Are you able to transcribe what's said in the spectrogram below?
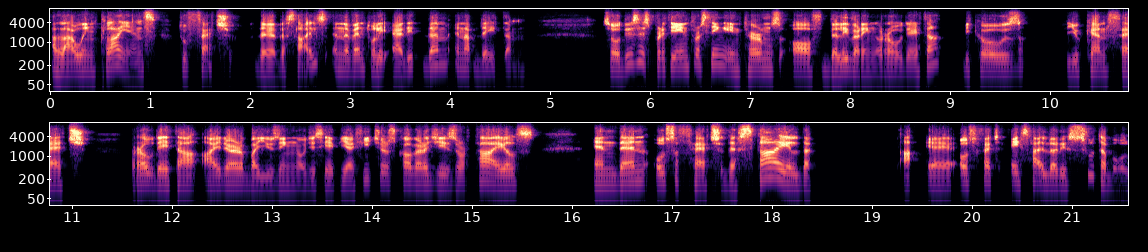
allowing clients to fetch the, the styles and eventually edit them and update them. So this is pretty interesting in terms of delivering raw data because you can fetch raw data either by using OGC API features, coverages, or tiles, and then also fetch the style that uh, uh, also fetch a style that is suitable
